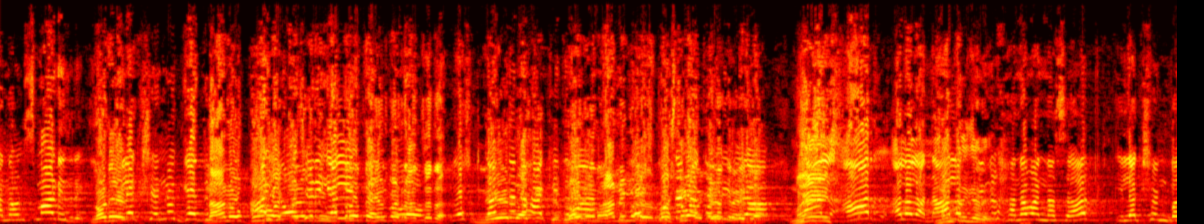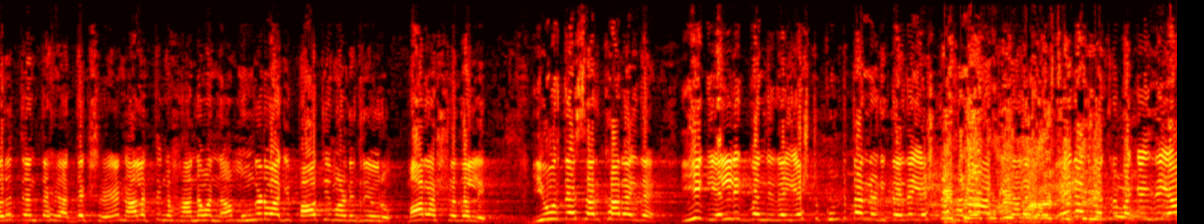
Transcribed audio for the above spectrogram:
ಅನೌನ್ಸ್ ಮಾಡಿದ್ರಿ. ನೋಡಿ, ಎಲೆಕ್ಷನ್ ಗೆದ್ರಿ. ನಾನು ಪೂರ್ವ ಅಲ್ಲಲ್ಲ ನಾಲ್ಕು ತಿಂಗಳ ಹಣವನ್ನ ಸರ್ ಇಲೆಕ್ಷನ್ ಬರುತ್ತೆ ಅಂತ ಹೇಳಿ ಅಧ್ಯಕ್ಷರೇ ನಾಲ್ಕು ತಿಂಗಳ ಹಣವನ್ನ ಮುಂಗಡವಾಗಿ ಪಾವತಿ ಮಾಡಿದ್ರಿ ಇವರು ಮಹಾರಾಷ್ಟ್ರದಲ್ಲಿ. ಇವ್ರದೇ ಸರ್ಕಾರ ಇದೆ. ಈಗ ಎಲ್ಲಿಗೆ ಬಂದಿದೆ? ಎಷ್ಟು ಕುಂಟತ ನಡೀತಾ ಇದೆ? ಎಷ್ಟು ಹಣ ಹಾಕಿದ್ದಾರೆ? ಅದ್ರ ಬಗ್ಗೆ ಇದೆಯಾ?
